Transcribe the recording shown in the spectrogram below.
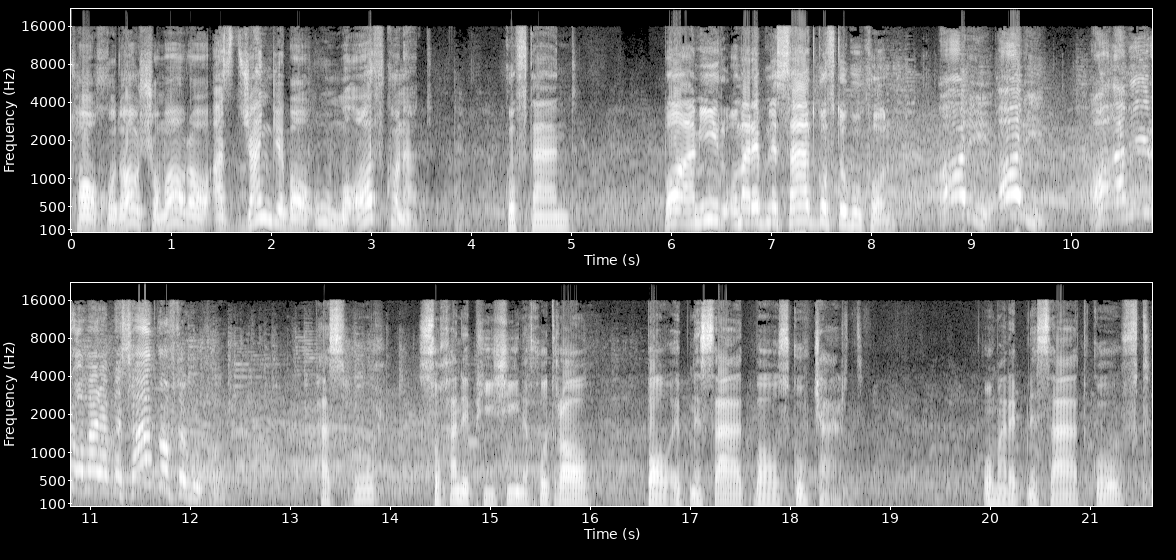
تا خدا شما را از جنگ با او معاف کند؟ گفتند با امیر عمر ابن سعد گفتگو کن. آری آری با امیر عمر ابن سعد گفتگو کن. پس هر سخن پیشین خود را با ابن سعد بازگو کرد. عمر ابن سعد گفت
